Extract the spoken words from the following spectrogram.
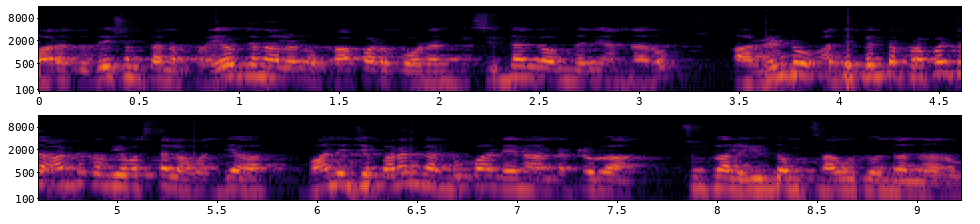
భారతదేశం తన ప్రయోజనాలను కాపాడుకోవడానికి సిద్ధంగా ఉందని అన్నారు. ఆ రెండు అతిపెద్ద ప్రపంచ ఆర్థిక వ్యవస్థల మధ్య వాణిజ్య పరంగా నువ్వా నేనా అన్నట్లుగా సుంకాల యుద్ధం సాగుతోందన్నారు.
